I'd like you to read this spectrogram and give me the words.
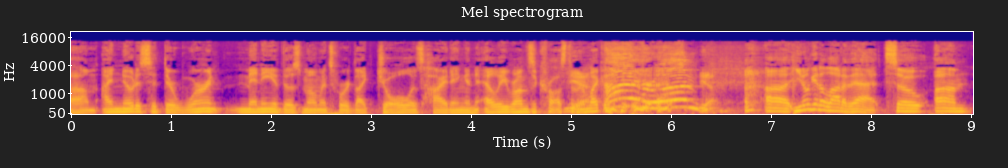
um, I noticed that there weren't many of those moments where like Joel is hiding and Ellie runs across the Yeah. room like, "Hi everyone!" Yeah. uh, you don't get a lot of that. So, um,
